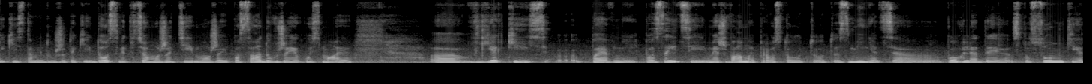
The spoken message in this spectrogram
якийсь там дуже такий досвід в цьому житті, може і посаду вже якусь має. Е, В якійсь е, певній позиції між вами просто от, от зміняться погляди, стосунки,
